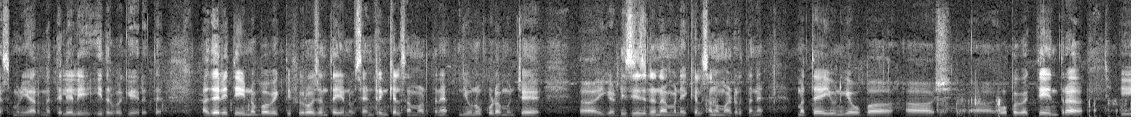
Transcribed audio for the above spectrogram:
ಎಸ್ ಮುನಿಯಾರನ ತಲೆಯಲ್ಲಿ ಇದ್ರ ಬಗ್ಗೆ ಇರುತ್ತೆ. ಅದೇ ರೀತಿ ಇನ್ನೊಬ್ಬ ವ್ಯಕ್ತಿ ಫಿರೋಜ್ ಅಂತ ಏನು ಸೆಂಟ್ರಿಂಗ್ ಕೆಲಸ ಮಾಡ್ತಾನೆ. ಇವನು ಕೂಡ ಮುಂಚೆ ಈಗ ಡಿಸೀಸ್ಡನ್ನ ಮನೆ ಕೆಲಸನೂ ಮಾಡಿರ್ತಾನೆ. ಮತ್ತು ಇವನಿಗೆ ಒಬ್ಬ ಒಬ್ಬ ವ್ಯಕ್ತಿಯಿಂದ ಈ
